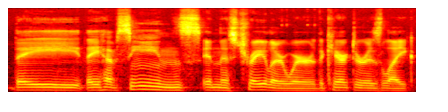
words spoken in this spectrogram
they they have scenes in this trailer where the character is like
